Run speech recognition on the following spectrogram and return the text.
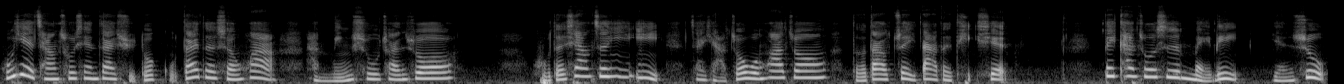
虎也常出现在许多古代的神话和民俗传说。虎的象征意义在亚洲文化中得到最大的体现，被看作是美丽、严肃、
